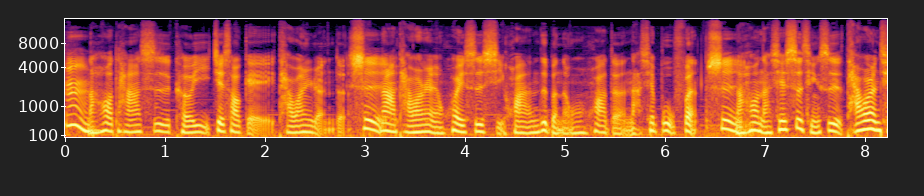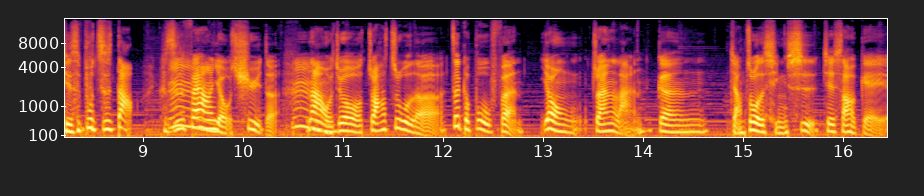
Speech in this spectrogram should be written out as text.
嗯，然后它是可以介绍给台湾人的，是，那台湾人会是喜欢日本的文化的哪些部分？是，然后哪些事情是台湾人其实不知道？可是非常有趣的，嗯、那我就抓住了这个部分，用专栏跟讲座的形式介绍给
